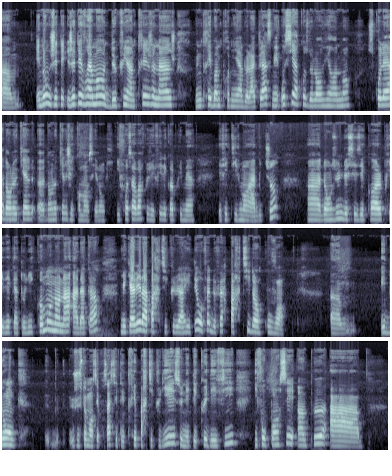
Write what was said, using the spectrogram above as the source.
Euh, et donc, j'étais vraiment depuis un très jeune âge une très bonne première de la classe, mais aussi à cause de l'environnement scolaire dans lequel euh, dans lequel j'ai commencé. Donc, il faut savoir que j'ai fait l'école primaire effectivement à Abidjan, euh, dans une de ces écoles privées catholiques, comme on en a à Dakar, mais qui avait la particularité au fait de faire partie d'un couvent. Euh, et donc, euh, justement, c'est pour ça que c'était très particulier, ce n'était que des filles. Il faut penser un peu à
